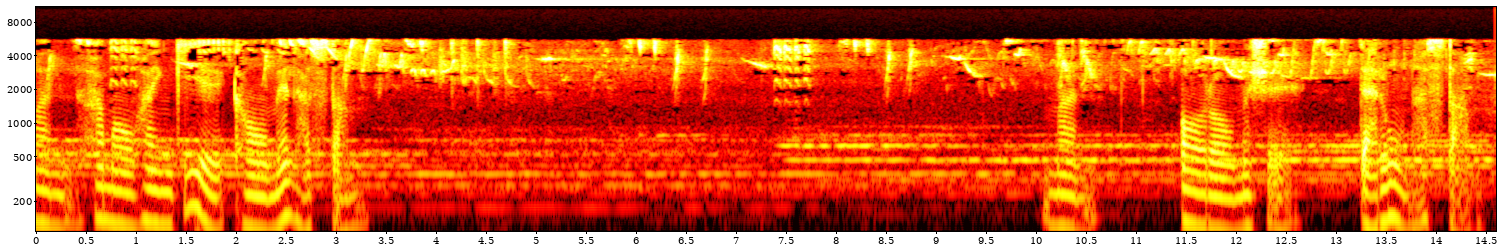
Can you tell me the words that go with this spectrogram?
من هماهنگی کامل هستم. من آرامش درون هستم.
